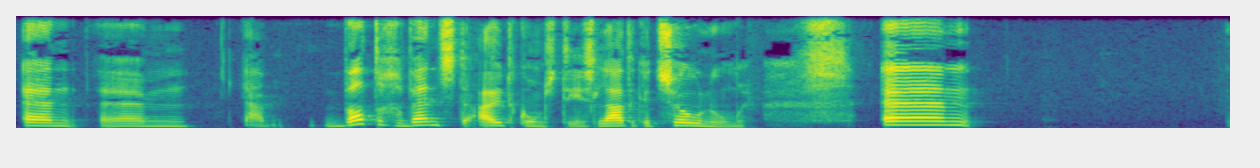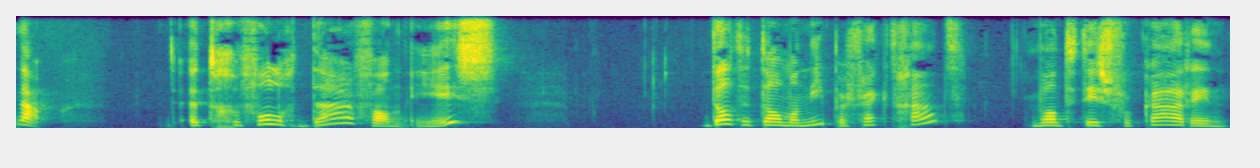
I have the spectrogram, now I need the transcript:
en ehm, ja, wat de gewenste uitkomst is, laat ik het zo noemen. En nou, het gevolg daarvan is dat het allemaal niet perfect gaat. Want het is voor Karin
